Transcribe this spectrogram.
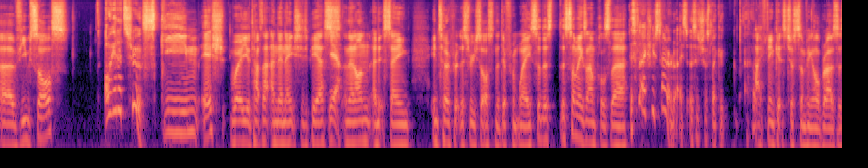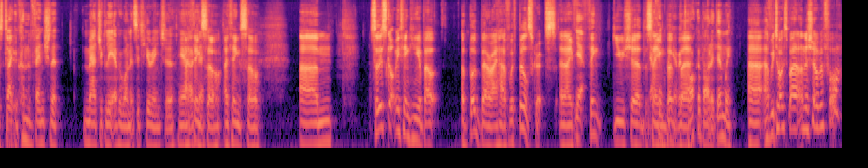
uh, view source Oh yeah, that's true. scheme-ish where you'd have that and then HTTPS Yeah. and then on, and it's saying interpret this resource in a different way. So there's there's some examples there. Is it actually standardized? Is it just like a I think it's just something all browsers do. like a convention that magically everyone is adhering to. Yeah, I think so. I think so. Um, so this got me thinking about a bugbear I have with build scripts, and I Yeah. think you shared the same think we ever bugbear. talk about it, didn't we? Uh, have we talked about it on the show before?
